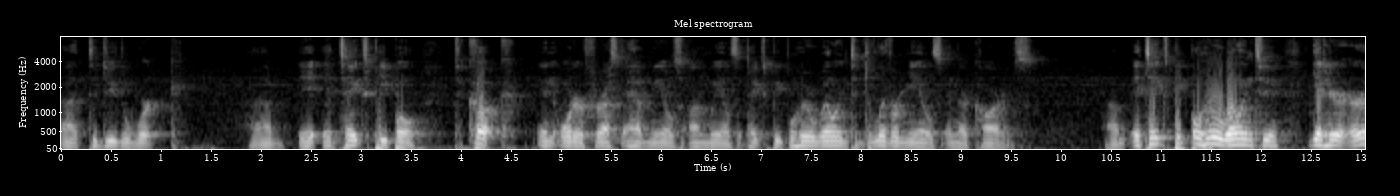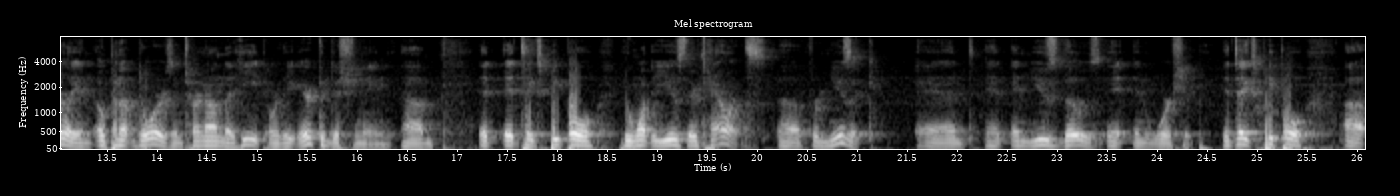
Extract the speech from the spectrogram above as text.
uh, to do the work. Um, it, it takes people to cook in order for us to have meals on wheels. It takes people who are willing to deliver meals in their cars. Um, it takes people who are willing to get here early and open up doors and turn on the heat or the air conditioning. Um, it, it takes people who want to use their talents uh, for music and, and, and use those in, in worship. It takes people uh,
